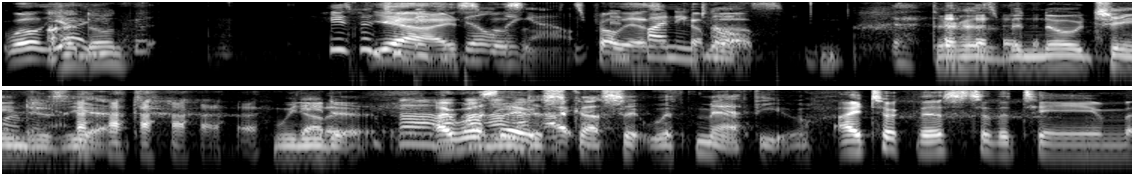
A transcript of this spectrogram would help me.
Well, yeah, I you've don't. been- He's been Yeah, too busy suppose building out it probably and finding come up. tools. There has been no changes yet. We need it. to. I will we say, need I- discuss it with Matthew. I took this to the team,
